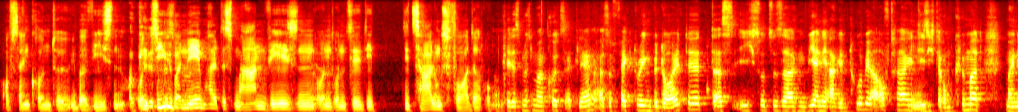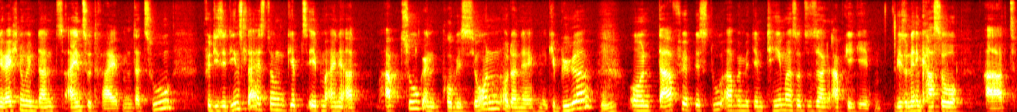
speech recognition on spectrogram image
auf sein Konto überwiesen. Okay, und die übernehmen halt das Mahnwesen und, und die, die Zahlungsforderung. Okay, das müssen wir mal kurz erklären. Also Factoring bedeutet, dass ich sozusagen wie eine Agentur beauftrage, mhm. die sich darum kümmert, meine Rechnungen dann einzutreiben. Dazu, für diese Dienstleistung gibt es eben eine Art Abzug, eine Provision oder eine, eine Gebühr. Mhm. Und dafür bist du aber mit dem Thema sozusagen abgegeben. Wie so eine Inkasso-Art.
